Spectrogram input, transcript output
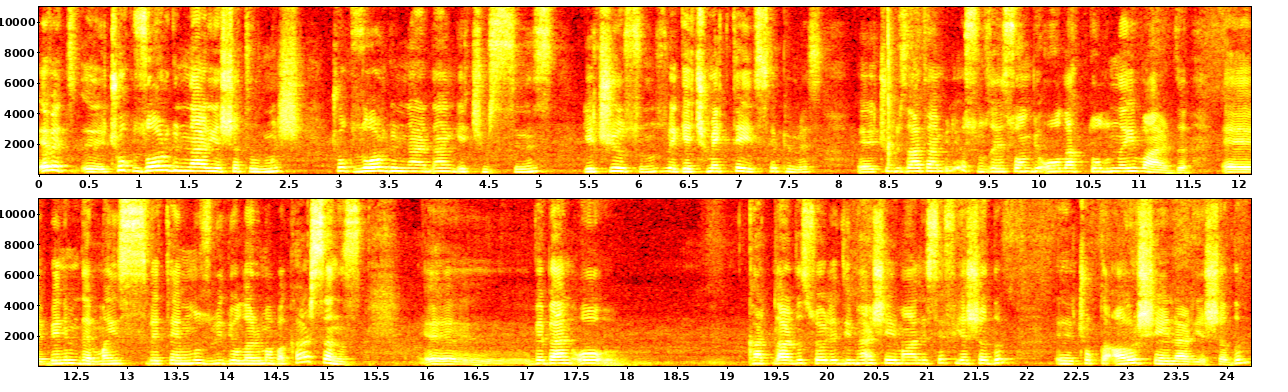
evet e, çok zor günler yaşatılmış. Çok zor günlerden geçmişsiniz. Geçiyorsunuz ve geçmekteyiz hepimiz. E, çünkü zaten biliyorsunuz en son bir oğlak dolunayı vardı. E, benim de Mayıs ve Temmuz videolarıma bakarsanız e, ve ben o kartlarda söylediğim her şeyi maalesef yaşadım. E, çok da ağır şeyler yaşadım.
